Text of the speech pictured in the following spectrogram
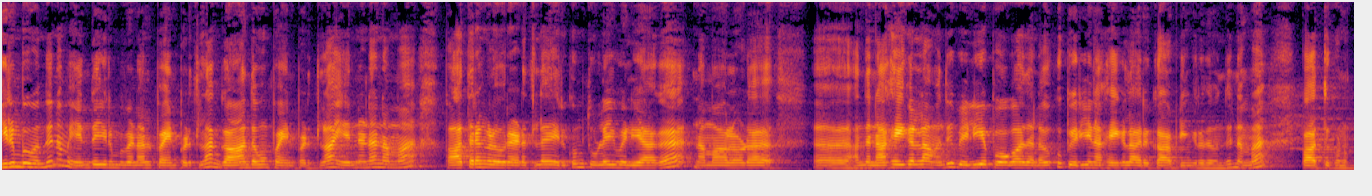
இரும்பு வந்து நம்ம எந்த இரும்பு வேணாலும் பயன்படுத்தலாம் காந்தமும் பயன்படுத்தலாம். என்னென்னா நம்ம பாத்திரங்கள் ஒரு இடத்துல இருக்கும் துளை வழியாக நம்மளோட அந்த நகைகள்லாம் வந்து வெளியே போகாத அளவுக்கு பெரிய நகைகளாக இருக்கா அப்படிங்கிறத வந்து நம்ம பார்த்துக்கணும்.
